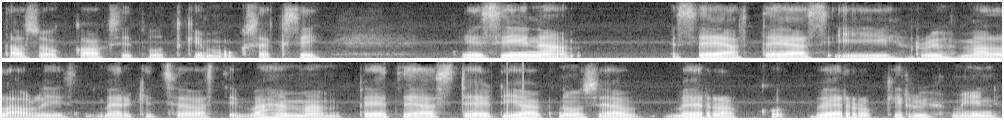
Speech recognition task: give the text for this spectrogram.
tasokkaaksi tutkimukseksi, niin siinä CFTSI-ryhmällä oli merkitsevästi vähemmän PTSD-diagnoosia verrokkiryhmiin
